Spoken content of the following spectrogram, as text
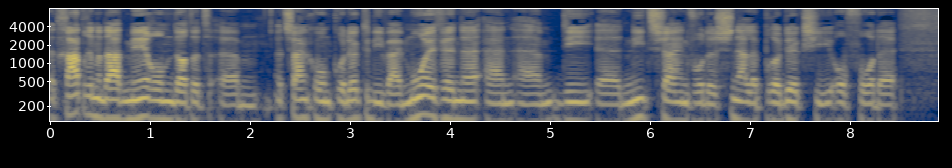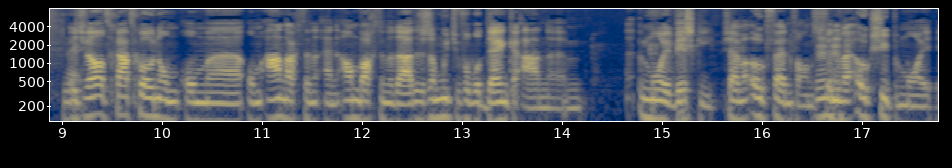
het gaat er inderdaad meer om dat het, ehm, het zijn gewoon producten die wij mooi vinden en ehm, die eh, niet zijn voor de snelle productie of voor de... Weet je wel, het gaat gewoon om, om, eh, om aandacht en, en ambacht inderdaad. Dus dan moet je bijvoorbeeld denken aan ehm, een mooie whisky. Zijn we ook fan van. Dat vinden wij ook super mooi.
